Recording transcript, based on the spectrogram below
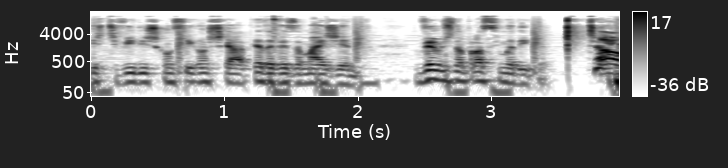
estes vídeos consigam chegar cada vez a mais gente. Vemos na próxima dica. Tchau!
